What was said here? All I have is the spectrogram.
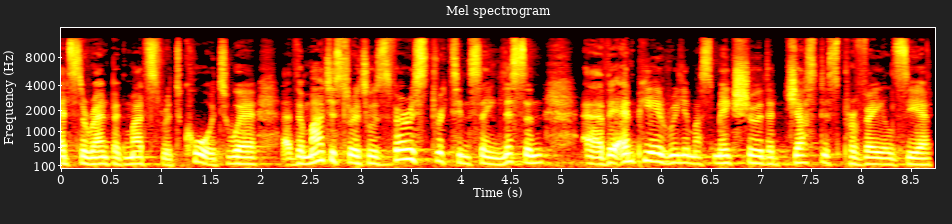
at the Randburg Magistrate Court, where uh, the magistrate was very strict in saying, listen, uh, the NPA really must make sure that justice prevails here.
